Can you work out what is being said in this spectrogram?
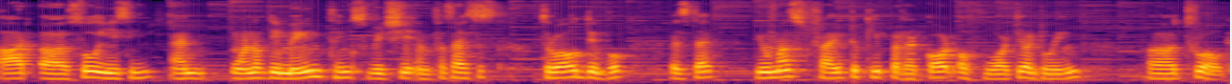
are uh, so easy and one of the main things which she emphasizes throughout the book is that you must try to keep a record of what you're doing uh, throughout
